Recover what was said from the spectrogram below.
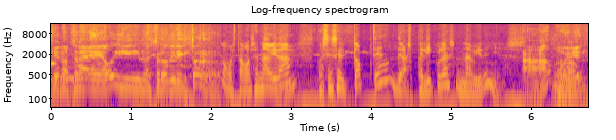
¿Qué nos trae hoy nuestro director? Como estamos en Navidad, pues es el top 10 de las películas navideñas. Ah, muy bien.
